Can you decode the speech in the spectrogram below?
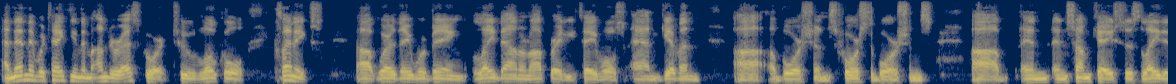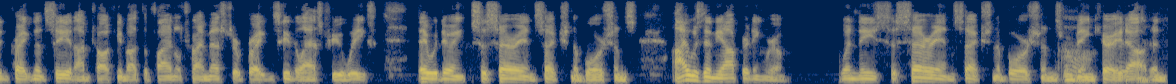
And then they were taking them under escort to local clinics uh, where they were being laid down on operating tables and given uh, abortions, forced abortions, uh, and in some cases late in pregnancy, and I'm talking about the final trimester of pregnancy, the last few weeks, they were doing cesarean section abortions. I was in the operating room when these cesarean section abortions were oh, being carried out, and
